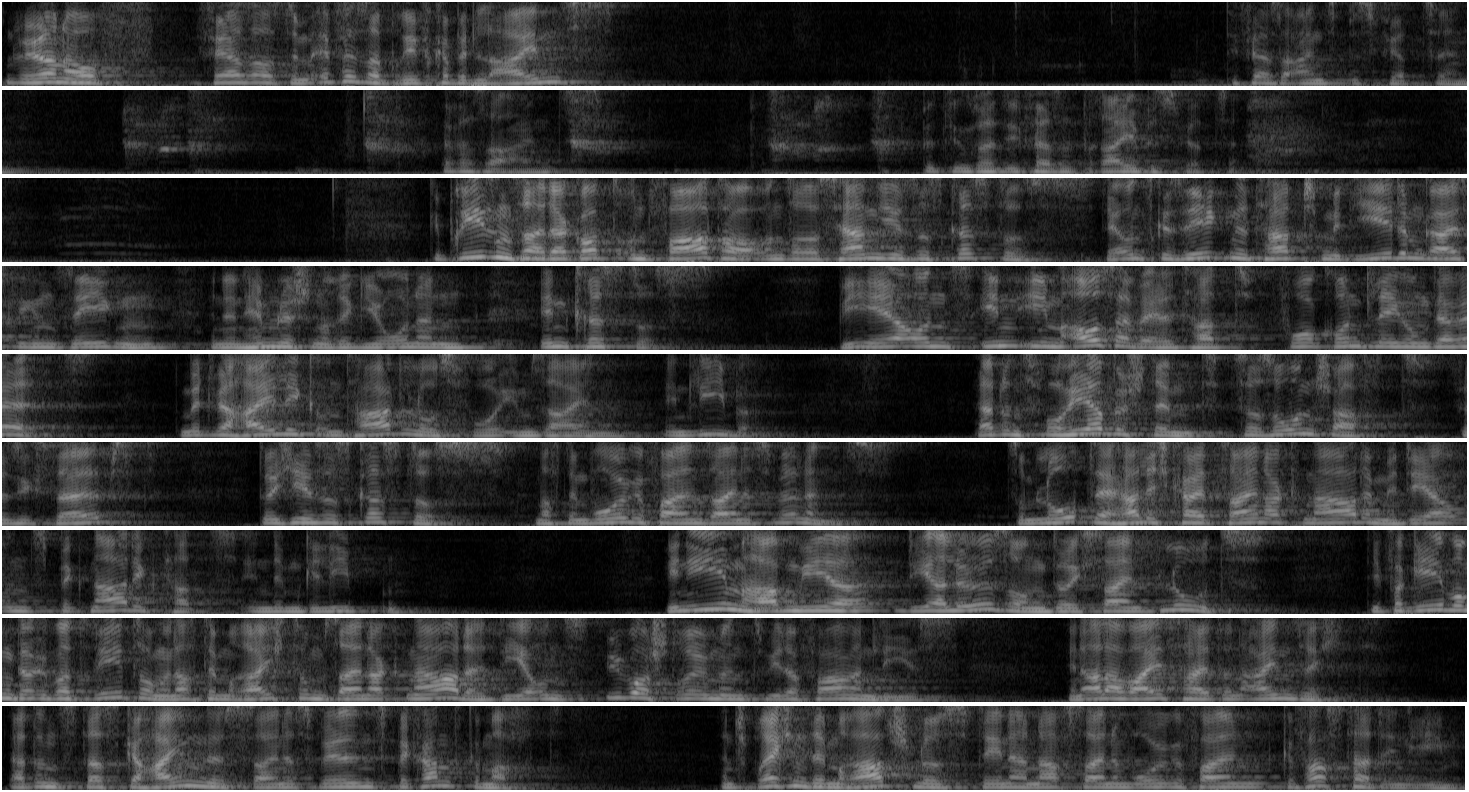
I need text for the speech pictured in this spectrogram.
Und wir hören auf Verse aus dem Epheserbrief Kapitel 1, die Verse 1 bis 14. Epheser 1, beziehungsweise die Verse 3 bis 14. Gepriesen sei der Gott und Vater unseres Herrn Jesus Christus, der uns gesegnet hat mit jedem geistlichen Segen in den himmlischen Regionen in Christus, wie er uns in ihm auserwählt hat vor Grundlegung der Welt, damit wir heilig und tadellos vor ihm seien in Liebe. Er hat uns vorherbestimmt zur Sohnschaft für sich selbst durch Jesus Christus nach dem Wohlgefallen seines Willens, zum Lob der Herrlichkeit seiner Gnade, mit der er uns begnadigt hat in dem Geliebten in ihm haben wir die Erlösung durch sein Blut, die Vergebung der Übertretungen nach dem Reichtum seiner Gnade, die er uns überströmend widerfahren ließ, in aller Weisheit und Einsicht. Er hat uns das Geheimnis seines Willens bekannt gemacht, entsprechend dem Ratschluss, den er nach seinem Wohlgefallen gefasst hat in ihm,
